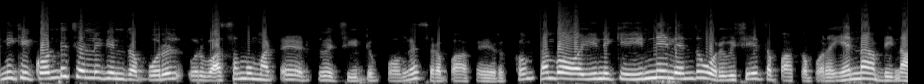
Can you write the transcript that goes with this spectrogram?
இன்னைக்கு கொண்டு செல்லுகின்ற பொருள் ஒரு வசமும் மட்டும் எடுத்து வச்சுக்கிட்டு போங்க. சிறப்பாக இருக்கும். நம்ம இன்னைக்கு இன்னையிலேருந்து ஒரு விஷயத்த பார்க்க போறோம். என்ன அப்படின்னா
